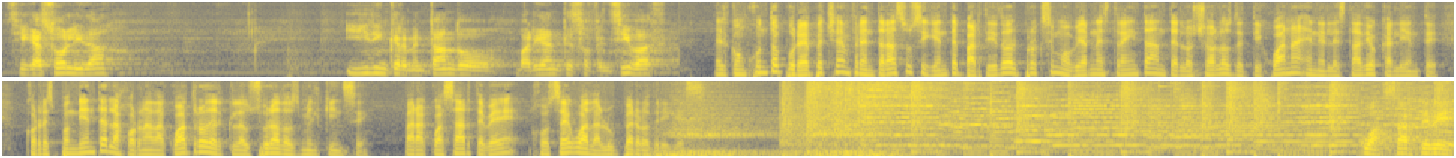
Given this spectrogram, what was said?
siga sólida, ir incrementando variantes ofensivas. El conjunto Purépecha enfrentará su siguiente partido el próximo viernes 30 ante los Cholos de Tijuana en el Estadio Caliente, correspondiente a la jornada 4 del Clausura 2015. Para Cuasar TV, José Guadalupe Rodríguez. Cuasar TV,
